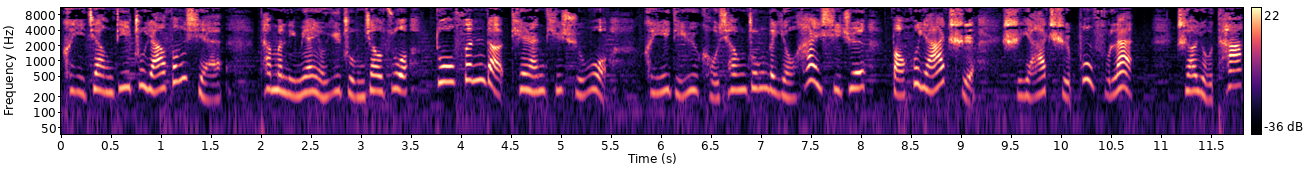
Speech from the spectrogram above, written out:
可以降低蛀牙风险。它们里面有一种叫做多酚的天然提取物，可以抵御口腔中的有害细菌，保护牙齿，使牙齿不腐烂。只要有它，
